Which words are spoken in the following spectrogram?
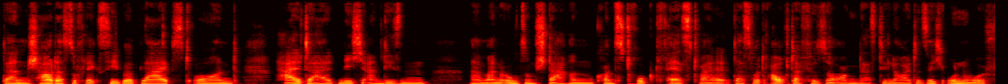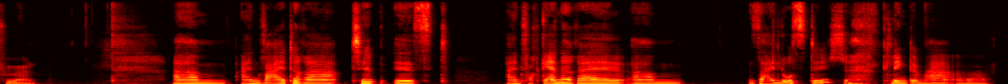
dann schau, dass du flexibel bleibst und halte halt nicht an diesen ähm, an irgendeinem starren Konstrukt fest, weil das wird auch dafür sorgen, dass die Leute sich unwohl fühlen. Ähm, ein weiterer Tipp ist einfach generell, ähm, sei lustig. Klingt immer äh,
